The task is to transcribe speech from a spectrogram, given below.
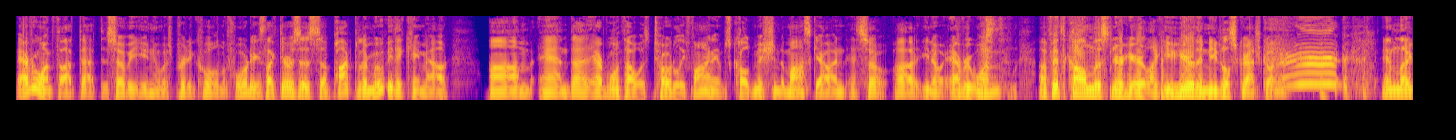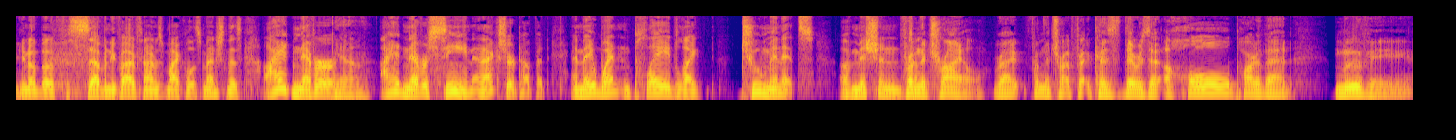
everyone thought that the Soviet Union was pretty cool in the 40s. Like there was this uh, popular movie that came out um, and uh, everyone thought was totally fine. It was called Mission to Moscow, and so uh, you know everyone, a fifth column listener here, like you hear the needle scratch go, and like you know the seventy five times Michael has mentioned this. I had never, yeah. I had never seen an excerpt of it, and they went and played like two minutes of Mission from to- the trial, right? From the trial, because there was a, a, whole part of that movie,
